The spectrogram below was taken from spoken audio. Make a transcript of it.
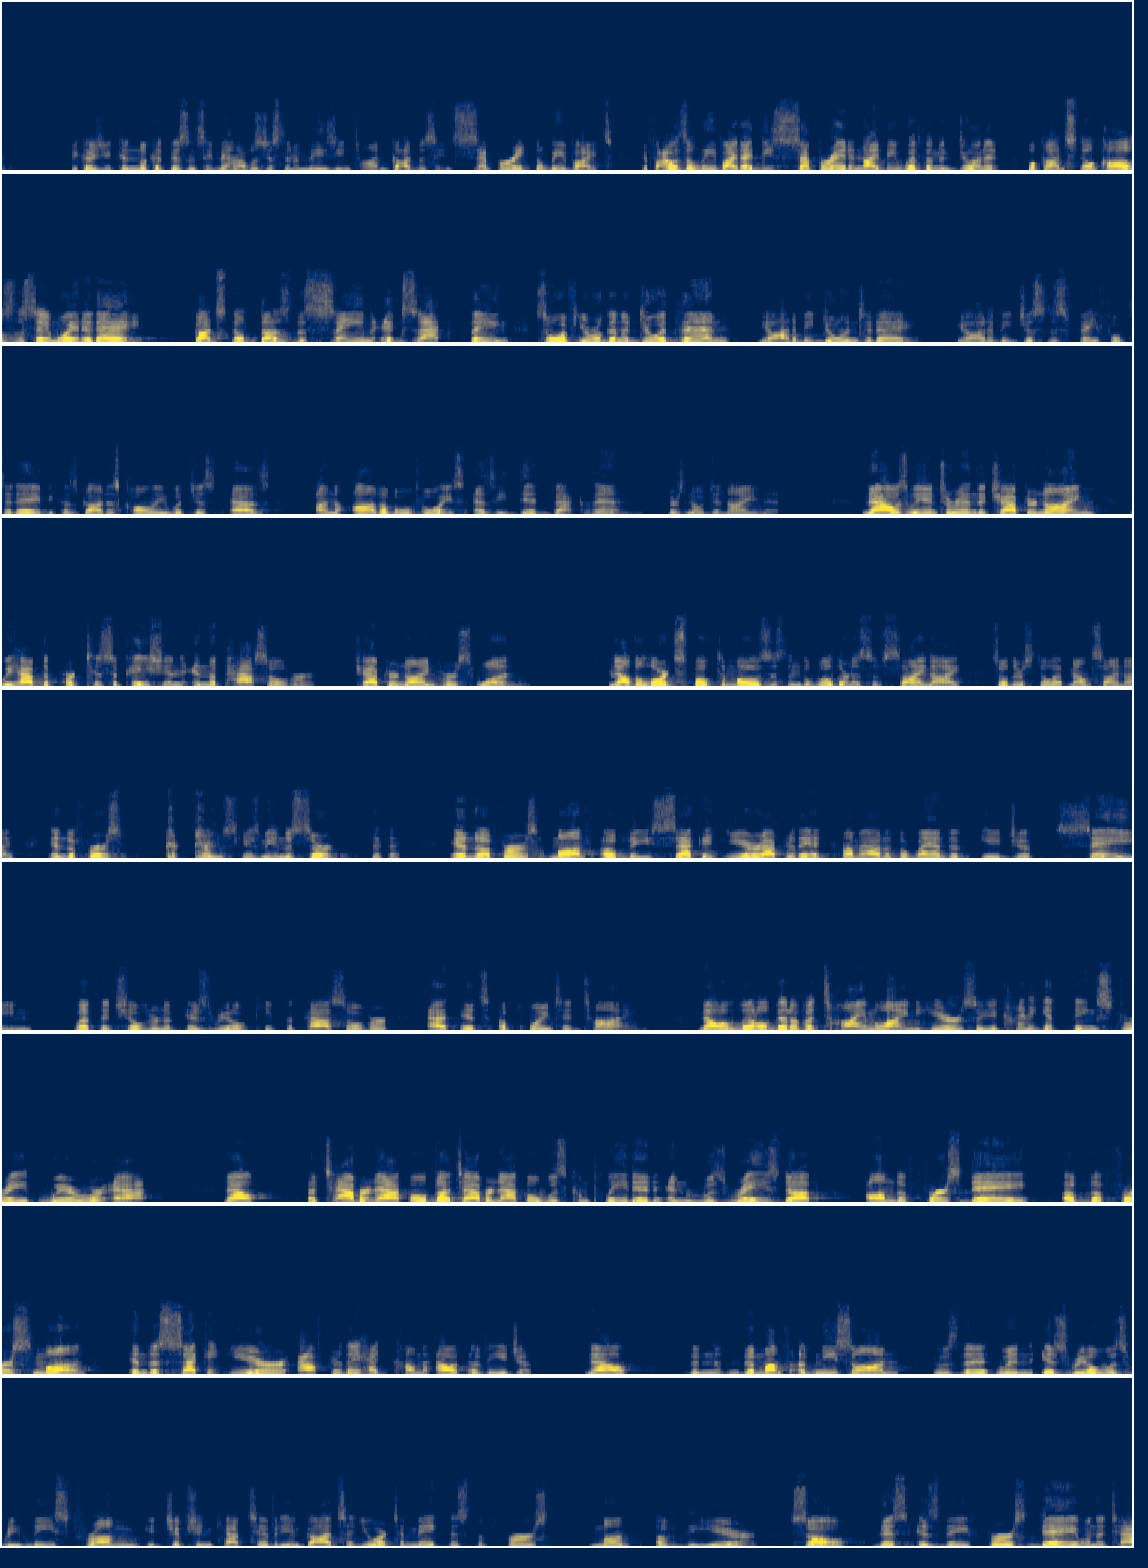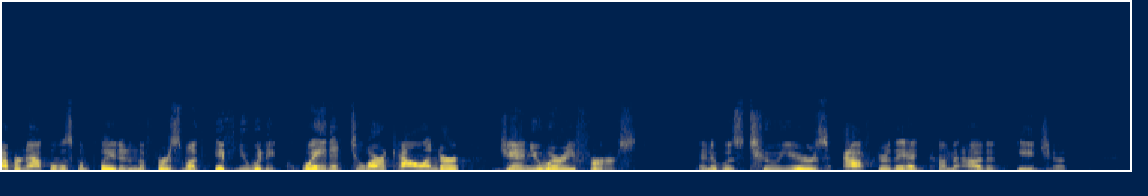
Because you can look at this and say, man, that was just an amazing time. God was saying, separate the Levites. If I was a Levite, I'd be separated and I'd be with them and doing it. Well, God still calls the same way today. God still does the same exact thing. So if you were going to do it then, you ought to be doing today. You ought to be just as faithful today because God is calling with just as an audible voice as he did back then. There's no denying it. Now, as we enter into chapter 9, we have the participation in the Passover. Chapter 9, verse 1. Now the Lord spoke to Moses in the wilderness of Sinai, so they're still at Mount Sinai, in the first, excuse me, in the cert, in the first month of the second year after they had come out of the land of Egypt, saying, Let the children of Israel keep the Passover at its appointed time. Now, a little bit of a timeline here so you kind of get things straight where we're at. Now, a tabernacle, the tabernacle, was completed and was raised up on the first day of the first month in the second year after they had come out of Egypt. Now, the, the month of Nisan it was the, when Israel was released from Egyptian captivity, and God said, You are to make this the first month of the year. So, this is the first day when the tabernacle was completed in the first month. If you would equate it to our calendar, January 1st. and it was two years after they had come out of Egypt.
